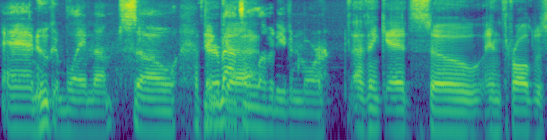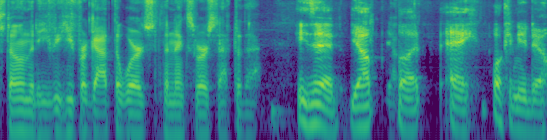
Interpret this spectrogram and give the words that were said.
and who can blame them? So I they're about uh, to love it even more. I think Ed's so enthralled with Stone that he he forgot the words to the next verse after that. He did, yep. Yep. But hey, what can you do?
